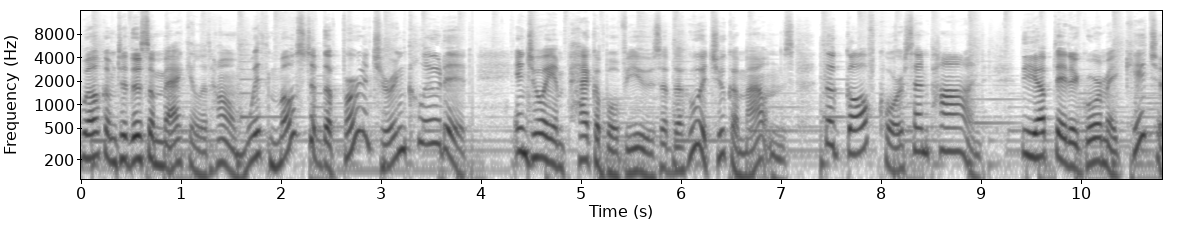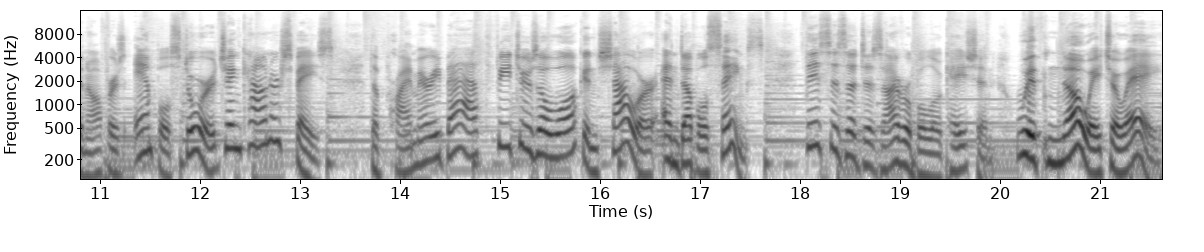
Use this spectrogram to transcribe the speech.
Welcome to this immaculate home with most of the furniture included. Enjoy impeccable views of the Huachuca Mountains, the golf course, and pond. The updated gourmet kitchen offers ample storage and counter space. The primary bath features a walk in shower and double sinks. This is a desirable location with no HOA.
